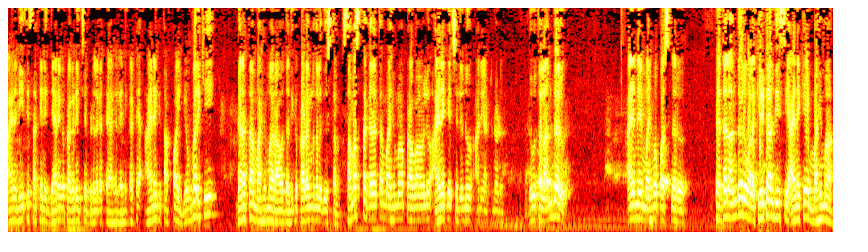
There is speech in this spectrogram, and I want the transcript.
ఆయన నీతి సత్యాన్ని ధ్యానంగా ప్రకటించే బిడ్డలుగా తయారు ఎందుకంటే ఆయనకి తప్ప ఎవ్వరికి ఘనత మహిమ రావద్దు. అందుకే ప్రకటనలో చూస్తాం. సమస్త ఘనత మహిమ ప్రభావాలు ఆయనకే చెల్లును అని అంటున్నాడు. దూతలందరూ ఆయననే మహిమ పరుస్తున్నారు పెద్దలందరూ వాళ్ళ కిరీటాలు తీసి ఆయనకే మహిమ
